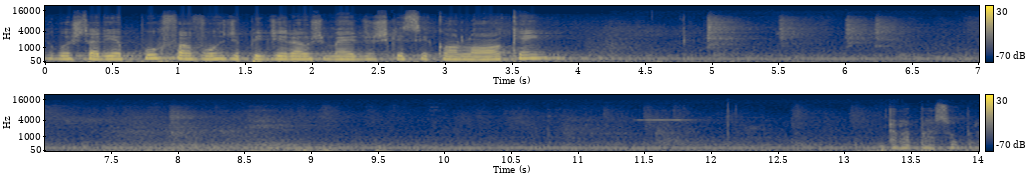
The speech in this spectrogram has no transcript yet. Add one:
Eu gostaria, por favor, de pedir aos médios que se coloquem. Ela passou para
